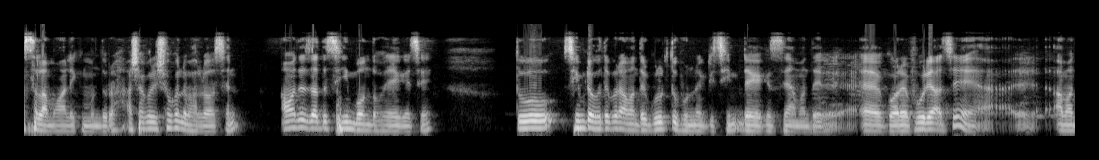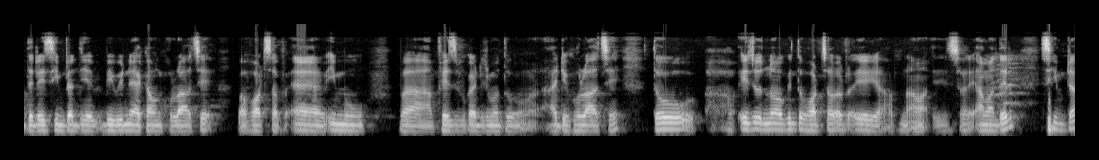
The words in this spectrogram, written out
আসসালামু আলাইকুম বন্ধুরা, আশা করি সকলে ভালো আছেন। আমাদের যাদের সিম বন্ধ হয়ে গেছে, তো সিমটা হতে পারে আমাদের গুরুত্বপূর্ণ একটি সিম। দেখা গেছে আমাদের ঘরে পড়ে আছে আমাদের এই সিমটা দিয়ে বিভিন্ন অ্যাকাউন্ট খোলা আছে, বা হোয়াটসঅ্যাপ ইমো বা ফেসবুক আইডির মতো আইডি খোলা আছে। তো এই জন্য কিন্তু হোয়াটসঅ্যাপ এই আপনার সরি আমাদের সিমটা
